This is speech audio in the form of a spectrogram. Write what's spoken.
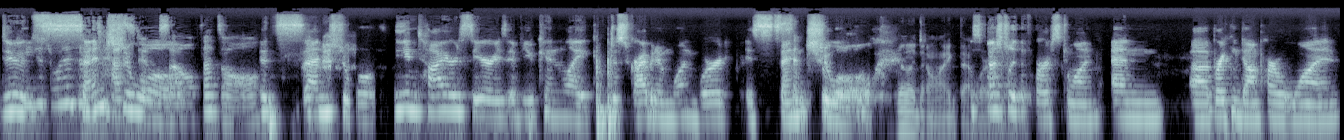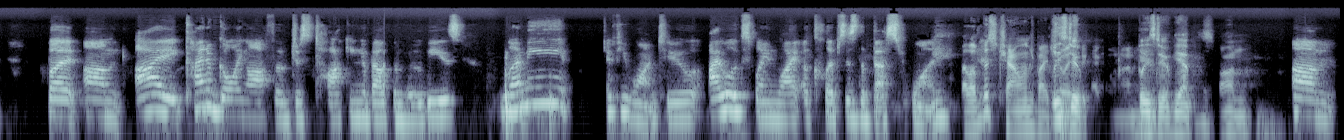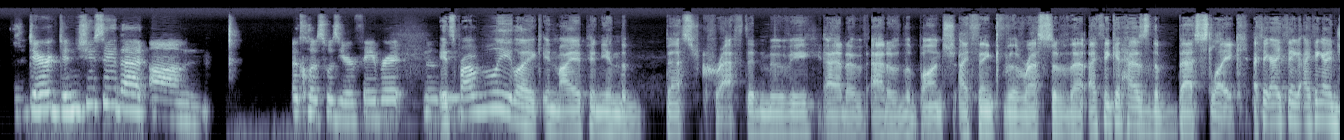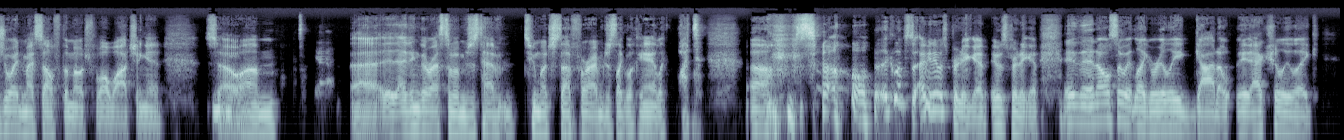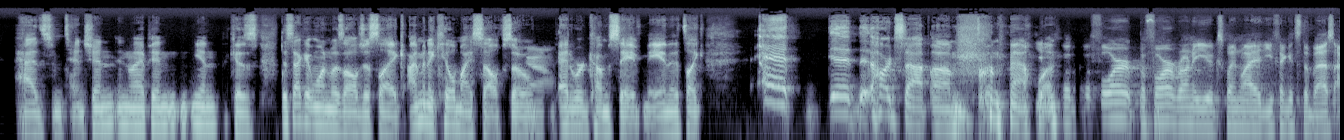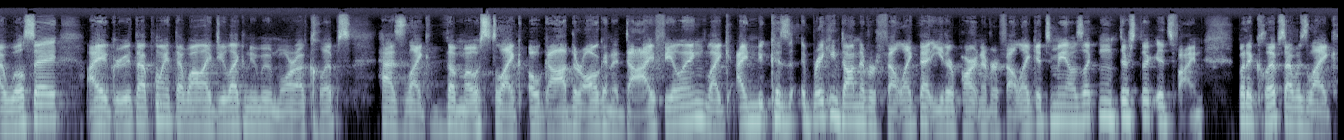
dude, he just wanted to test sensual. himself. That's all. It's sensual. The entire series, if you can like describe it in one word, is sensual. I really don't like that word. Especially the first one and uh, Breaking Dawn Part One. But um, I kind of going off of just talking about the movies. Let me, if you want to, I will explain why Eclipse is the best one. i love this challenge by Please choice do. we going on here. please do. Yeah. this is fun Um, Derek, didn't you say that um, Eclipse was your favorite movie? It's probably like, in my opinion, the best crafted movie out of out of the bunch. I think the rest of that. I think it has the best. Like, I think I think I think I enjoyed myself the most while watching it. So, Mhm. um, uh, I think the rest of them just have too much stuff where I'm just like looking at it like what. Um, so Eclipse. I mean, it was pretty good. It was pretty good. And then also it like really got. It actually like had some tension in my opinion because the second one was all just like i'm gonna kill myself so Yeah. edward come save me and it's like eh, eh, hard stop um, on that Yeah, one. before before Rona, you explain why you think it's the best. I will say I agree with that point. That while I do like New Moon more, Eclipse has like the most like oh god they're all gonna die feeling. Like I knew because Breaking Dawn never felt like that. Either part never felt like it to me. I was like, mm, there's there, it's fine. But Eclipse, I was like.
